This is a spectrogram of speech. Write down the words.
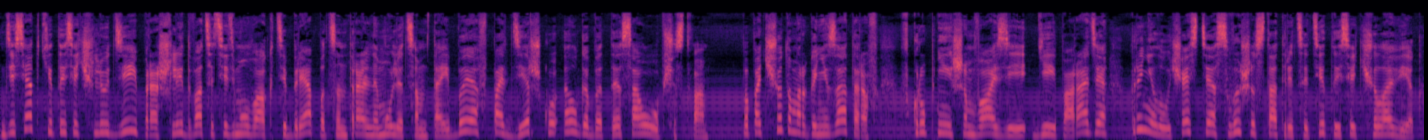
Десятки тысяч людей прошли 27 октября по центральным улицам Тайбэя в поддержку ЛГБТ-сообщества. По подсчетам организаторов, в крупнейшем в Азии гей-параде приняло участие свыше 130 тысяч человек.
